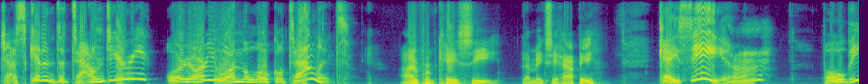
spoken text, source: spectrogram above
just get into town, dearie? Or are you on the local talent? I'm from KC. That makes you happy? KC, huh? Bobby?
